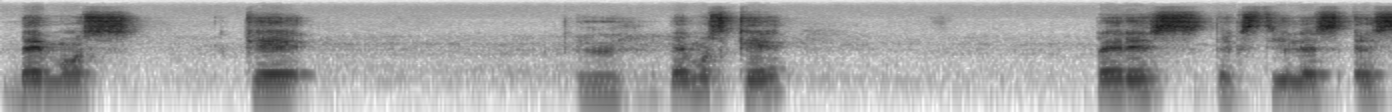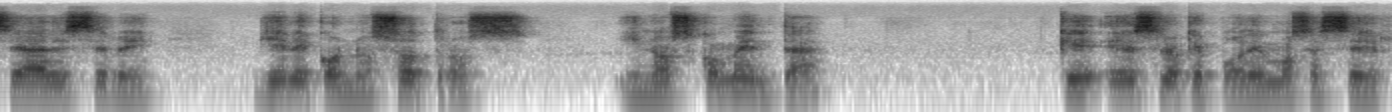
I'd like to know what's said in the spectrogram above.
vemos que vemos que Pérez Textiles SADCB viene con nosotros y nos comenta qué es lo que podemos hacer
